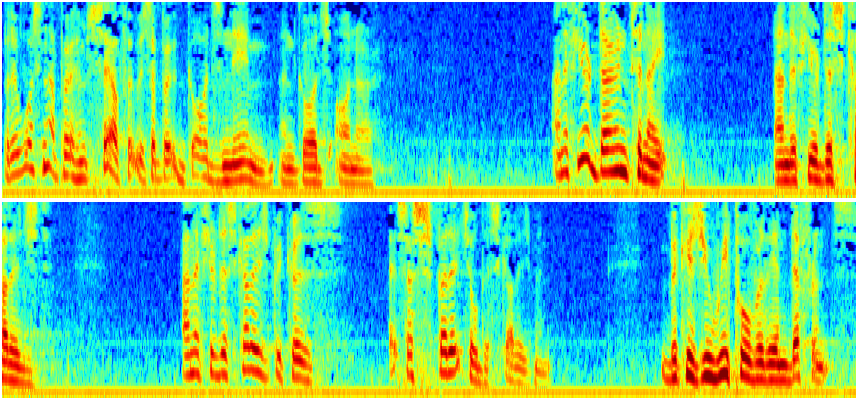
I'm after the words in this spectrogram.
But it wasn't about himself, it was about God's name and God's honor. And if you're down tonight, and if you're discouraged, and if you're discouraged because it's a spiritual discouragement, because you weep over the indifference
